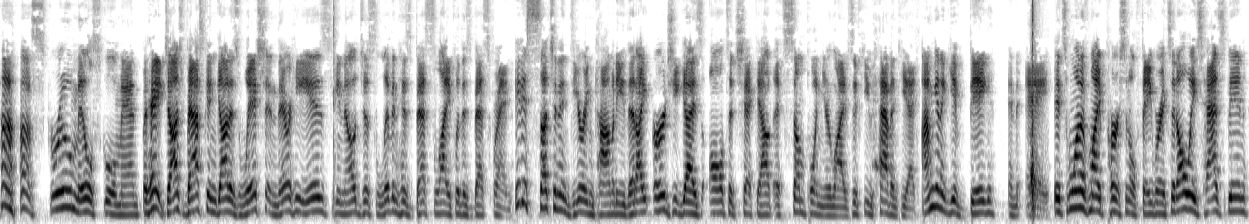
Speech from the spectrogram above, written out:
Screw middle school, man. But hey, Josh Baskin got his wish, and there he is, you know, just living his best life with his best friend. It is such an endearing comedy that I urge you guys all to check out at some point in your lives if you haven't yet. I'm gonna give Big an A. It's one of my personal favorites. It always has been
